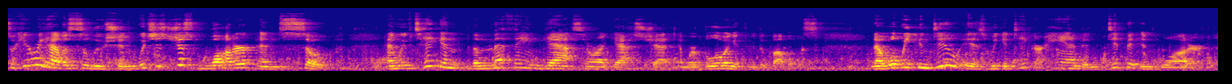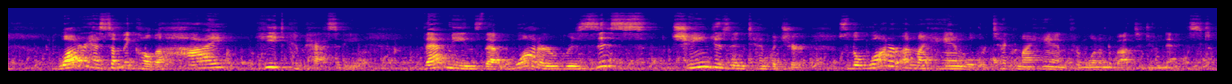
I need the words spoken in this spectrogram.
So here we have a solution which is just water and soap. And we've taken the methane gas from our gas jet and we're blowing it through the bubbles. Now what we can do is we can take our hand and dip it in water. Water has something called a high heat capacity. That means that water resists changes in temperature. So the water on my hand will protect my hand from what I'm about to do next.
